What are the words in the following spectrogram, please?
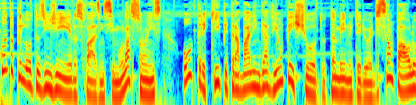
Enquanto pilotos e engenheiros fazem simulações, Outra equipe trabalha em Gavião Peixoto, também no interior de São Paulo,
